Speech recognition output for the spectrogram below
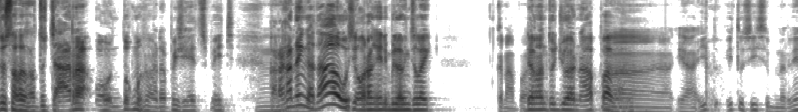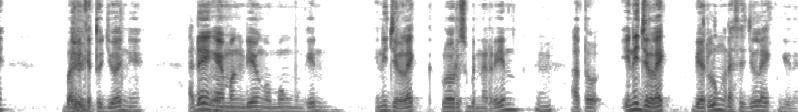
itu salah satu cara untuk menghadapi si head speech. Karena kan aing nggak tahu si orang ini bilang jelek Kenapa? dengan tujuan apa kan. Ah, ya itu itu sih sebenarnya balik ke tujuannya. Ada yang emang dia ngomong mungkin ini jelek, lu harus benerin Hmm. atau ini jelek biar lu ngerasa jelek gitu.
